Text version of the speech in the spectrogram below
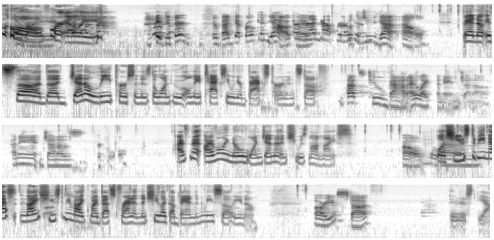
Oh, Alright. poor Ellie. Wait, did their their bed get broken? Yeah. Her Okay. bed got What broken. did you get, L? But yeah, no, it's the the Jenna Lee person is the one who only attacks you when your back's turned and stuff. That's too bad. I like the name Jenna. Any Jennas are cool. I've met I've only known one Jenna and she was not nice. Oh. Well, Well, she used to be nes- nice. She used to be my, like my best friend, and then she like abandoned me. So you know, Oh, are you stuck? it was just yeah.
